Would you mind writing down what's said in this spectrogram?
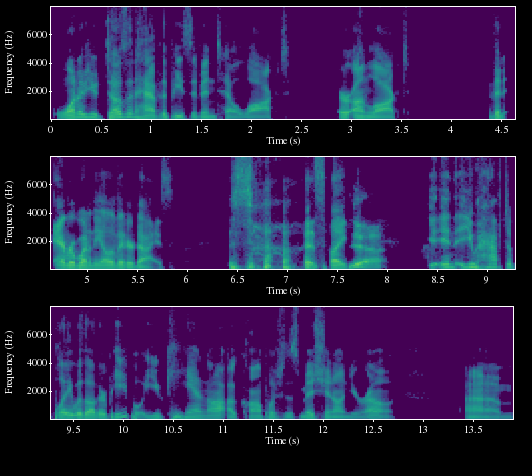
one of you doesn't have the piece of intel locked or unlocked, then everyone in the elevator dies. So it's like, yeah, you have to play with other people. You cannot accomplish this mission on your own. Um,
